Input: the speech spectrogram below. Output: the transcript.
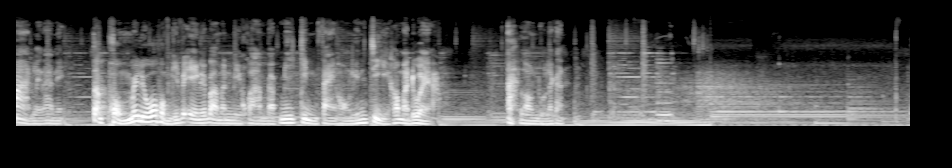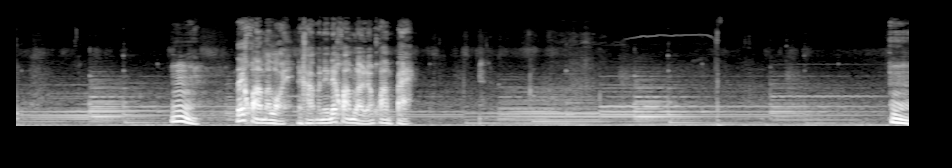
มาก ๆ เลยนะนี่ แต่ผมไม่รู้ว่าผมคิดไปเองหรือเปล่ามันมีความแบบมีกลิ่นแฝงของลิ้นจี่เข้ามาด้วยอะอะลองดูแล้วกันอืมได้ความอร่อยนะครับ อันนี้ได้ความอร่อยและความแปลก อืม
